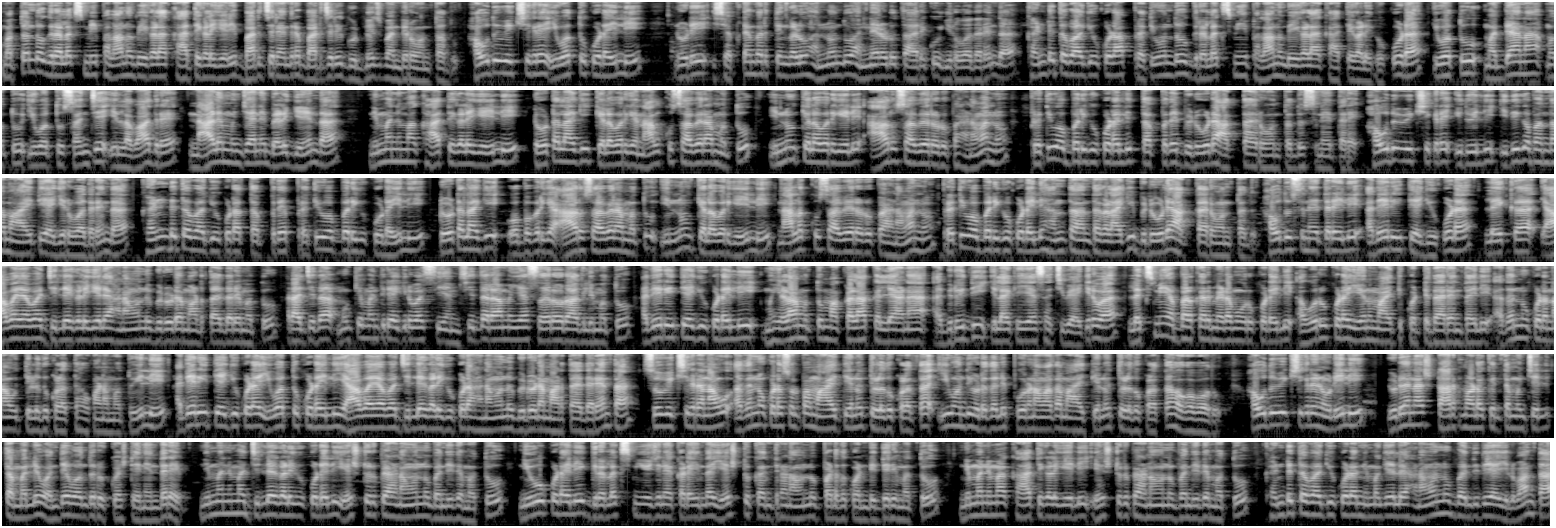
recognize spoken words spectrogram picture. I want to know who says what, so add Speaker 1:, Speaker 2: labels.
Speaker 1: ಮತ್ತೊಂದು ಗೃಹಲಕ್ಷ್ಮಿ ಫಲಾನುಭವಿಗಳ ಖಾತೆಗಳಿಗೆ ಭರ್ಜರಿ ಅಂದ್ರೆ ಭರ್ಜರಿ ಗುಡ್ ನ್ಯೂಸ್ ಬಂದಿರುವಂತದ್ದು ಹೌದು ವೀಕ್ಷಕರೇ, ಇವತ್ತು ಕೂಡ ಇಲ್ಲಿ ನೋಡಿ ಸೆಪ್ಟೆಂಬರ್ ತಿಂಗಳು ಹನ್ನೊಂದು, ಹನ್ನೆರಡು ತಾರೀಕು ಇರುವುದರಿಂದ ಖಂಡಿತವಾಗಿಯೂ ಕೂಡ ಪ್ರತಿಯೊಂದು ಗೃಹಲಕ್ಷ್ಮಿ ಫಲಾನುಭವಿಗಳ ಖಾತೆಗಳಿಗೂ ಕೂಡ ಇವತ್ತು ಮಧ್ಯಾಹ್ನ ಮತ್ತು ಇವತ್ತು ಸಂಜೆ ಇಲ್ಲವಾದ್ರೆ ನಾಳೆ ಮುಂಜಾನೆ ಬೆಳಗ್ಗೆಯಿಂದ ನಿಮ್ಮ ನಿಮ್ಮ ಖಾತೆಗಳಿಗೆ ಇಲ್ಲಿ ಟೋಟಲ್ ಆಗಿ ಕೆಲವರಿಗೆ ನಾಲ್ಕು ಸಾವಿರ ಮತ್ತು ಇನ್ನೂ ಕೆಲವರಿಗೆ ಇಲ್ಲಿ ಆರು ಸಾವಿರ ರೂಪಾಯಿ ಹಣವನ್ನು ಪ್ರತಿಯೊಬ್ಬರಿಗೂ ಕೂಡ ಇಲ್ಲಿ ತಪ್ಪದೆ ಬಿಡುಗಡೆ ಆಗ್ತಾ ಇರುವಂತದ್ದು ಸ್ನೇಹಿತರೆ. ಹೌದು ವೀಕ್ಷಕರೇ, ಇದು ಇಲ್ಲಿ ಇದೀಗ ಬಂದ ಮಾಹಿತಿ ಆಗಿರುವುದರಿಂದ ಖಂಡಿತವಾಗಿಯೂ ಕೂಡ ತಪ್ಪದೆ ಪ್ರತಿಯೊಬ್ಬರಿಗೂ ಕೂಡ ಇಲ್ಲಿ ಟೋಟಲ್ ಆಗಿ ಒಬ್ಬೊಬ್ಬರಿಗೆ ಆರು ಸಾವಿರ ಮತ್ತು ಇನ್ನು ಕೆಲವರಿಗೆ ಇಲ್ಲಿ ನಾಲ್ಕು ಸಾವಿರ ರೂಪಾಯಿ ಹಣವನ್ನು ಪ್ರತಿಯೊಬ್ಬರಿಗೂ ಕೂಡ ಇಲ್ಲಿ ಹಂತ ಹಂತಗಳಾಗಿ ಬಿಡುಗಡೆ ಆಗ್ತಾ ಇರುವಂತದ್ದು. ಹೌದು ಸ್ನೇಹಿತರೆ, ಇಲ್ಲಿ ಅದೇ ರೀತಿಯಾಗಿಯೂ ಕೂಡ ಲೈಕ್ ಯಾವ ಯಾವ ಜಿಲ್ಲೆಗಳಿಗೆ ಹಣವನ್ನು ಬಿಡುಗಡೆ ಮಾಡ್ತಾ ಇದ್ದಾರೆ ಮತ್ತು ರಾಜ್ಯದ ಮುಖ್ಯಮಂತ್ರಿಯಾಗಿರುವ ಸಿಎಂ ಸಿದ್ದರಾಮಯ್ಯ ಸರ್ ಅವರಾಗಲಿ ಮತ್ತು ಅದೇ ರೀತಿಯಾಗಿ ಕೂಡ ಇಲ್ಲಿ ಮಹಿಳಾ ಮತ್ತು ಮಕ್ಕಳ ಕಲ್ಯಾಣ ಅಭಿವೃದ್ಧಿ ಇಲಾಖೆಯ ಸಚಿವೆಯಾಗಿರುವ ಲಕ್ಷ್ಮಿ ಹೆಬ್ಬಾಳ್ಕರ್ ಮೇಡಮ್ ಅವರು ಕೂಡ ಇಲ್ಲಿ, ಅವರು ಕೂಡ ಏನು ಮಾಹಿತಿ ಕೊಟ್ಟಿದ್ದಾರೆ ಅಂತ ಇಲ್ಲಿ ಅದನ್ನು ಕೂಡ ನಾವು ತಿಳಿದುಕೊಳ್ಳುತ್ತಾ ಹೋಗೋಣ. ಮತ್ತು ಇಲ್ಲಿ ಅದೇ ರೀತಿಯಾಗಿ ಕೂಡ ಇವತ್ತು ಕೂಡ ಇಲ್ಲಿ ಯಾವ ಯಾವ ಜಿಲ್ಲೆಗಳಿಗೂ ಕೂಡ ಹಣವನ್ನು ಬಿಡುಗಡೆ ಮಾಡ್ತಾ ಇದ್ದಾರೆ ಅಂತ ಸೊ ವೀಕ್ಷಕರ, ನಾವು ಅದನ್ನು ಕೂಡ ಸ್ವಲ್ಪ ಮಾಹಿತಿಯನ್ನು ತಿಳಿದುಕೊಳ್ಳುತ್ತಾ ಈ ಒಂದು ವಿಡಿಯೋದಲ್ಲಿ ಪೂರ್ಣವಾದ ಮಾಹಿತಿಯನ್ನು ತಿಳಿದುಕೊಳ್ಳುತ್ತಾ ಹೋಗಬಹುದು. ಹೌದು ವೀಕ್ಷಕರೇ, ನೋಡಿ ಇಲ್ಲಿ ವಿಡಿಯೋನ ಸ್ಟಾರ್ಟ್ ಮಾಡೋಕ್ಕಿಂತ ಮುಂಚೆ ಇಲ್ಲಿ ತಮ್ಮಲ್ಲಿ ಒಂದೇ ಒಂದು ರಿಕ್ವೆಸ್ಟ್ ಏನೆಂದರೆ, ನಿಮ್ಮ ನಿಮ್ಮ ಜಿಲ್ಲೆಗಳಿಗೂ ಕೂಡ ಇಲ್ಲಿ ಎಷ್ಟು ರೂಪಾಯಿ ಹಣವನ್ನು ಬಂದಿದೆ ಮತ್ತು ನೀವು ಕೂಡ ಇಲ್ಲಿ ಗೃಹಲಕ್ಷ್ಮಿ ಯೋಜನೆ ಕಡೆಯಿಂದ ಎಷ್ಟು ಕಂತಿನ ಹಣವನ್ನು ಪಡೆದುಕೊಂಡಿದ್ದೀರಿ ಮತ್ತು ನಿಮ್ಮ ನಿಮ್ಮ ಖಾತೆಗಳಿಗೆ ಇಲ್ಲಿ ಎಷ್ಟು ರೂಪಾಯಿ ಹಣವನ್ನು ಬಂದಿದೆ ಮತ್ತು ಖಂಡಿತವಾಗಿಯೂ ಕೂಡ ನಿಮಗೆ ಇಲ್ಲಿ ಹಣವನ್ನು ಬಂದಿದೆಯಾ ಇಲ್ವಾ ಅಂತ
